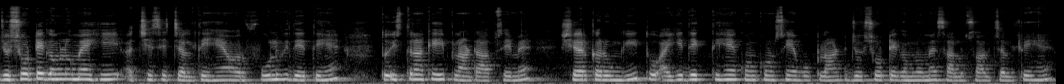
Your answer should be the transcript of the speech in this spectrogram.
जो छोटे गमलों में ही अच्छे से चलते हैं और फूल भी देते हैं तो इस तरह के ही प्लांट आपसे मैं शेयर करूँगी। तो आइए देखते हैं कौन कौन से हैं वो प्लांट जो छोटे गमलों में सालों साल चलते हैं।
